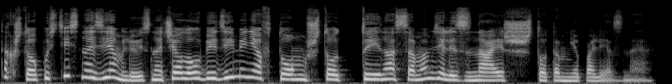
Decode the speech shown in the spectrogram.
«Так что опустись на землю и сначала убеди меня в том, что ты на самом деле знаешь что-то мне полезное».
